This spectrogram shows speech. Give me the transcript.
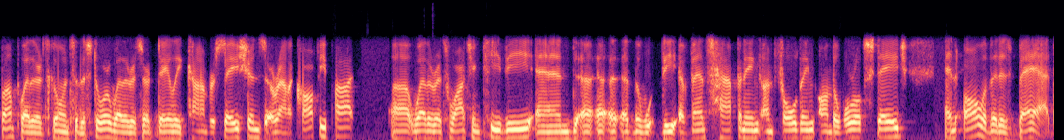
pump, whether it's going to the store, whether it's our daily conversations around a coffee pot, uh, whether it's watching TV and uh, uh, uh, the the events happening unfolding on the world stage and all of it is bad.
